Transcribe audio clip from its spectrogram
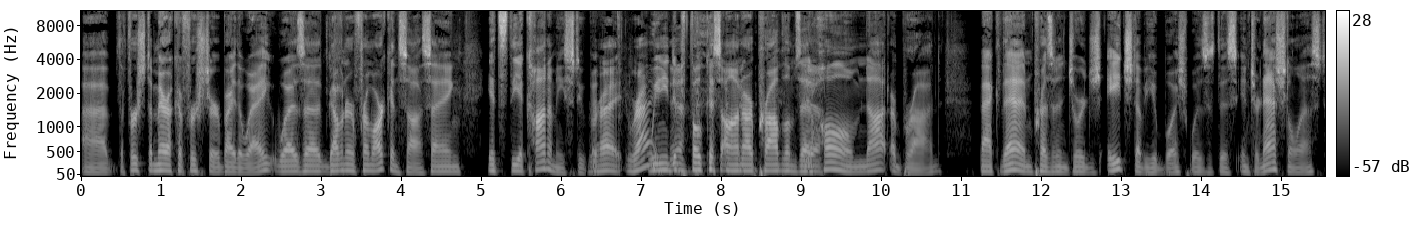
Uh, the first America Firster, by the way, was a governor from Arkansas saying it's the economy, stupid. right, right. We need yeah. to focus on our problems at Yeah. home, not abroad. Back then, President George H.W. Bush was this internationalist.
